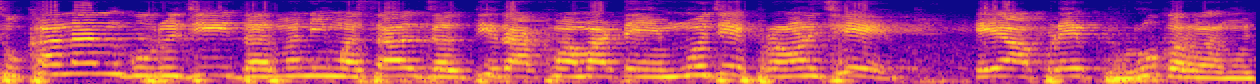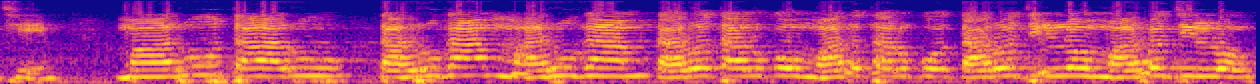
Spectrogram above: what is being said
સુખાનંદ ગુરુજી ધર્મની મસાલ જલતી રાખવા માટે એમનું જે પ્રણ છે એ આપણે પૂરું કરવાનું છે. મારું તારું તારું ગામ, મારું ગામ, તારો તાલુકો, મારો તાલુકો, તારો જિલ્લો, મારો જિલ્લો,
